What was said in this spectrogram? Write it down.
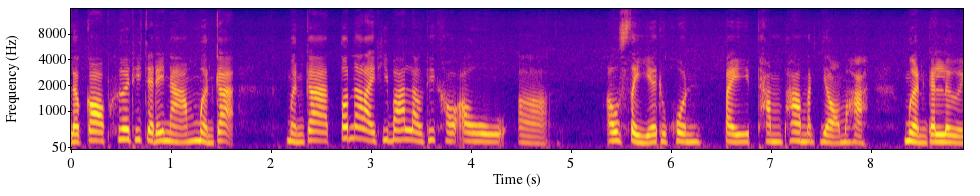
แล้วก็เพื่อที่จะได้น้ำเหมือนกับเหมือนกับต้นอะไรที่บ้านเราที่เขาเอาเอ่อเอาสีทุกคนไปทำผ้ามัดย้อมอะค่ะ เหมือนกันเลย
